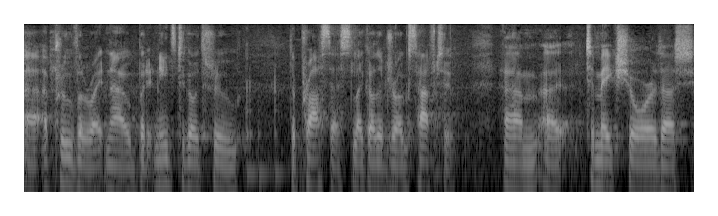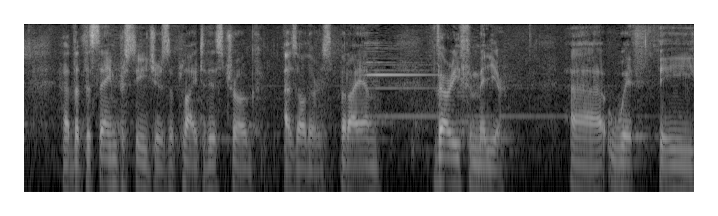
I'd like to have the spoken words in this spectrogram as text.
uh, approval right now, but it needs to go through the process like other drugs have to, um, uh, to make sure that, uh, that the same procedures apply to this drug as others. But I am very familiar uh, with the,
